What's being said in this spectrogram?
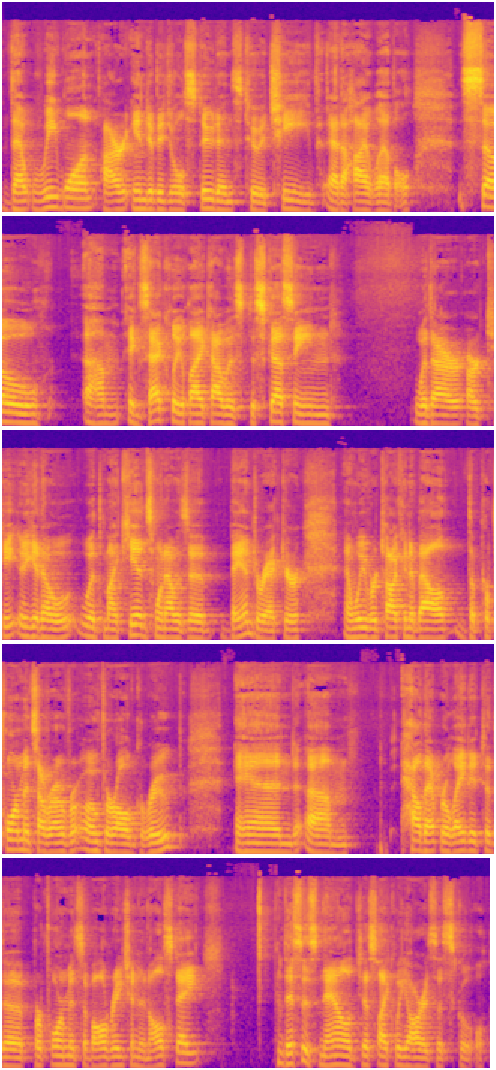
that we want our individual students to achieve at a high level. So, um, exactly like I was discussing with our, our you know with my kids when I was a band director, and we were talking about the performance of our over, overall group and um, how that related to the performance of all region and all state this is now just like we are as a school.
